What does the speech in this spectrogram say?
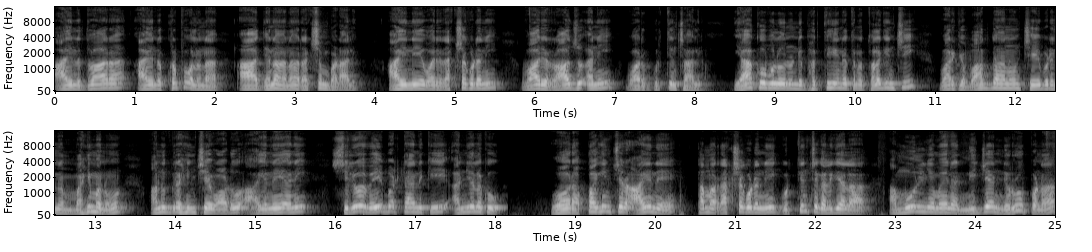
ఆయన ద్వారా ఆయన కృప వలన ఆ దినాన రక్షింపబడాలి. ఆయనే వారి రక్షకుడని వారి రాజు అని వారు గుర్తించాలి. యాకోబులో నుండి భక్తిహీనతను తొలగించి వారికి వాగ్దానం చేయబడిన మహిమను అనుగ్రహించేవాడు ఆయనే అని సిలువ వేయబట్టానికి అన్యులకు వారు అప్పగించిన ఆయనే తమ రక్షకుడిని గుర్తించగలిగేలా అమూల్యమైన నిజ నిరూపణ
